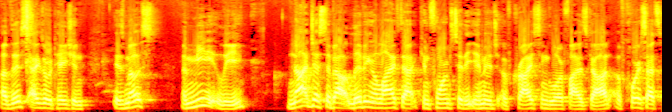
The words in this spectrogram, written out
of this exhortation is most immediately not just about living a life that conforms to the image of Christ and glorifies God. Of course, that's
